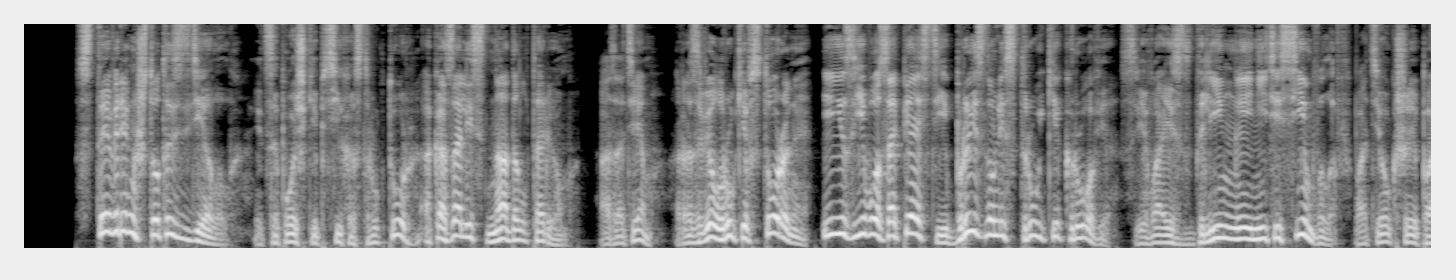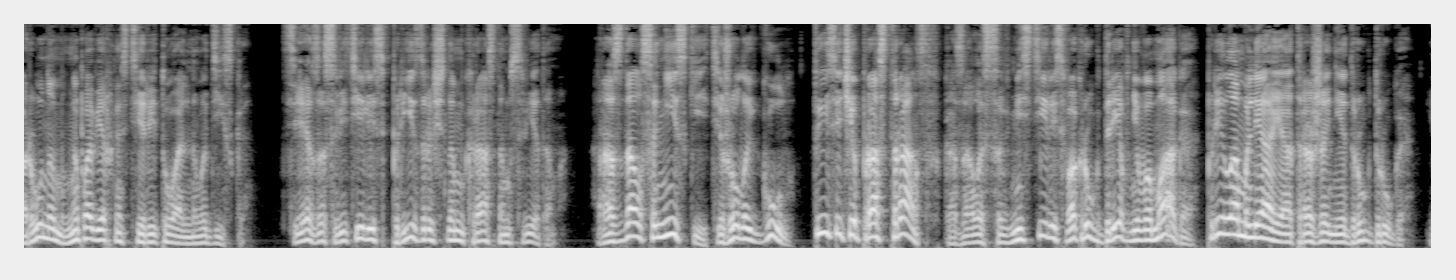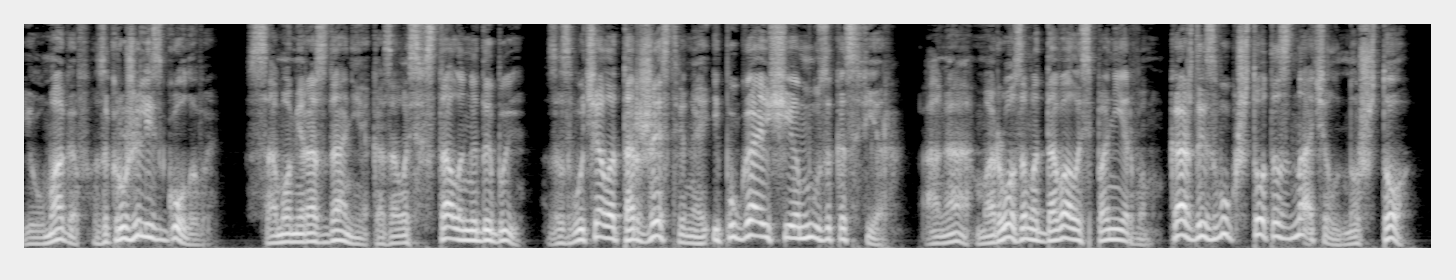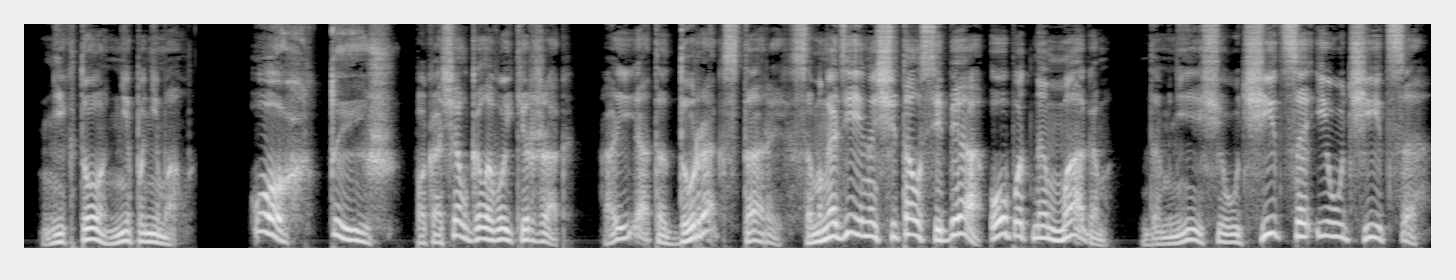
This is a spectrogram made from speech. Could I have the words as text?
Стеверинг что-то сделал, и цепочки психоструктур оказались над алтарем, а затем развел руки в стороны, и из его запястья брызнули струйки крови, свиваясь в длинные нити символов, потекшие по рунам на поверхности ритуального диска. Те засветились призрачным красным светом. Раздался низкий, тяжелый гул, Тысячи пространств, казалось, совместились вокруг древнего мага, преломляя отражение друг друга, и у магов закружились головы. Само мироздание, казалось, встало на дыбы, зазвучала торжественная и пугающая музыка сфер. Она морозом отдавалась по нервам, каждый звук что-то значил, но что? Никто не понимал. «Ох ты ж!» — покачал головой Киржак. А я-то дурак старый, самонадеянно считал себя опытным магом. Да мне еще учиться и учиться.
